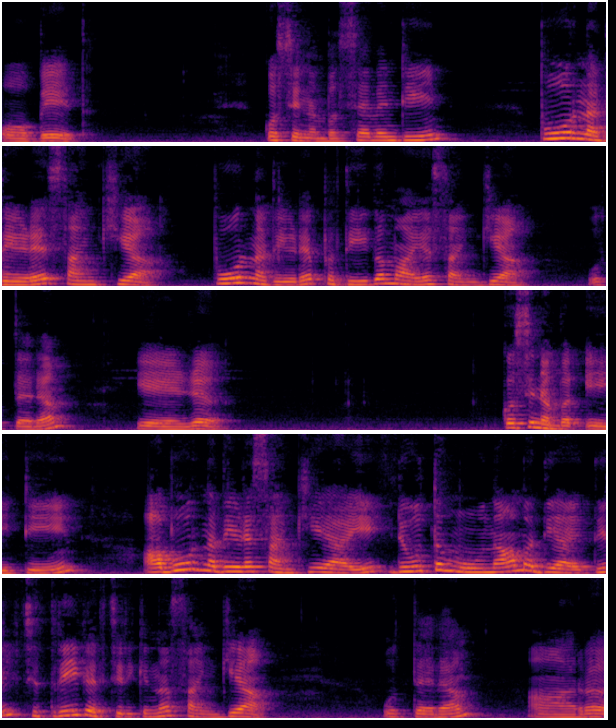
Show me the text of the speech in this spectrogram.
ഓബേദ്. ക്വസ്റ്റ്യൻ നമ്പർ സെവന്റീൻ പൂർണതയുടെ സംഖ്യ പൂർണതയുടെ പ്രതീകമായ സംഖ്യ ഉത്തരം ഏഴ്. ക്വസ്റ്റ്യൻ നമ്പർ എയ്റ്റീൻ അപൂർണതയുടെ സംഖ്യയായി രൂത്ത മൂന്നാം അധ്യായത്തിൽ ചിത്രീകരിച്ചിരിക്കുന്ന സംഖ്യ. ഉത്തരം ആറ്.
